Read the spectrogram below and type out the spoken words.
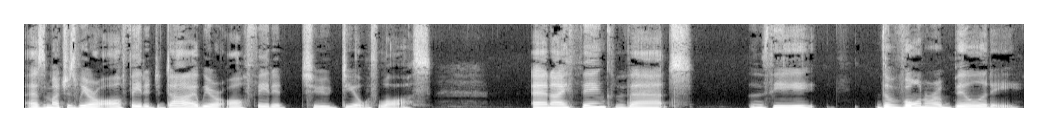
as much as we are all fated to die, we are all fated to deal with loss. And I think that the, the vulnerability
